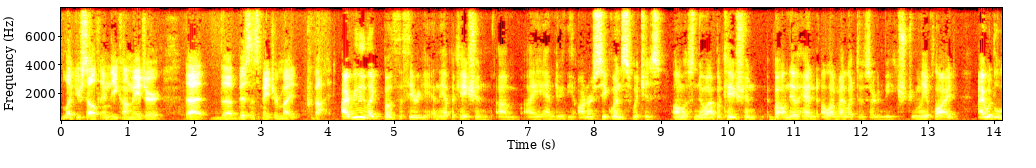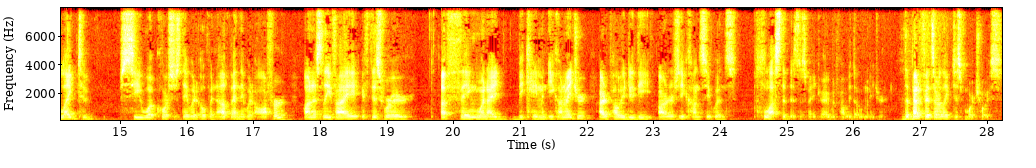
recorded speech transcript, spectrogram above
like yourself in the econ major that the business major might provide? I really like both the theory and the application. Um, I am doing the honors sequence, which is almost no application, but on the other hand, a lot of my electives are going to be extremely applied. I would like to see what courses they would open up and they would offer. Honestly, if I if this were a thing when I became an econ major, I would probably do the honors econ sequence plus the business major. I would probably double major. The benefits are like just more choice.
